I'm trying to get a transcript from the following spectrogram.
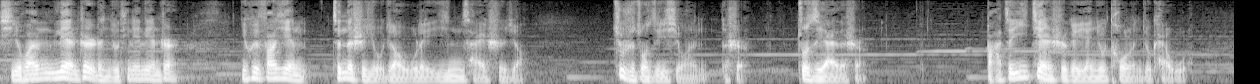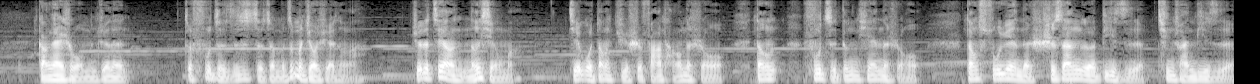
喜欢练字的你就天天练字你会发现，真的是有教无类，因材施教，就是做自己喜欢的事做自己爱的事把这一件事给研究透了，你就开悟了。刚开始我们觉得，这夫子这这怎么这么教学生啊？觉得这样能行吗？结果当举世伐唐的时候，当夫子登天的时候。当书院的十三个弟子亲传弟子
